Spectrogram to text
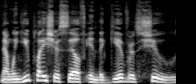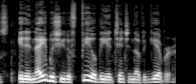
Now, when you place yourself in the giver's shoes, it enables you to feel the intention of the giver.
